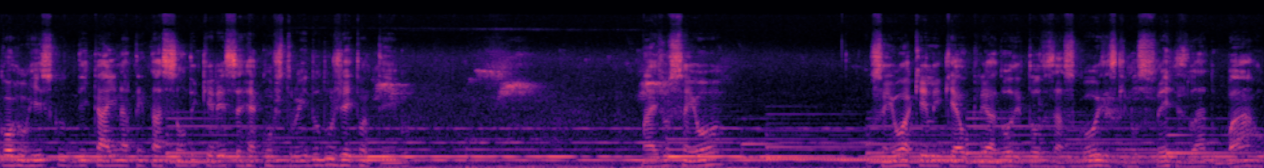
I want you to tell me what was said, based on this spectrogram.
corre o risco de cair na tentação de querer ser reconstruído do jeito antigo. Mas o Senhor, o Senhor aquele que é o criador de todas as coisas, que nos fez lá do barro,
